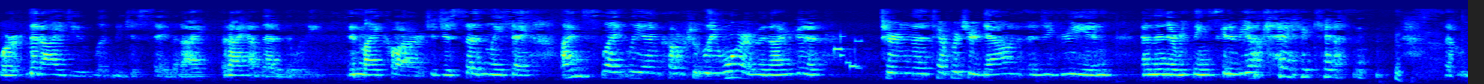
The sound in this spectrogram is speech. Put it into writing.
work that I do. Let me just say that I that I have that ability in my car to just suddenly say, I'm slightly uncomfortably warm and I'm going to turn the temperature down a degree and, and then everything's going to be okay again. so.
